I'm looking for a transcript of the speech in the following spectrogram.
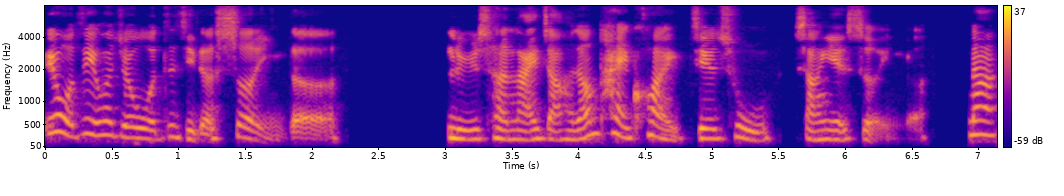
因为我自己会觉得我自己的摄影的旅程来讲，好像太快接触商业摄影了。那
